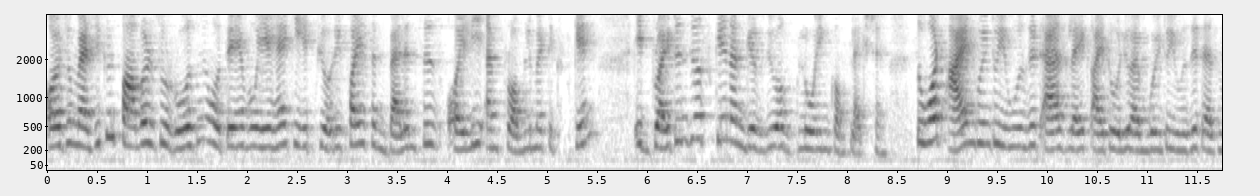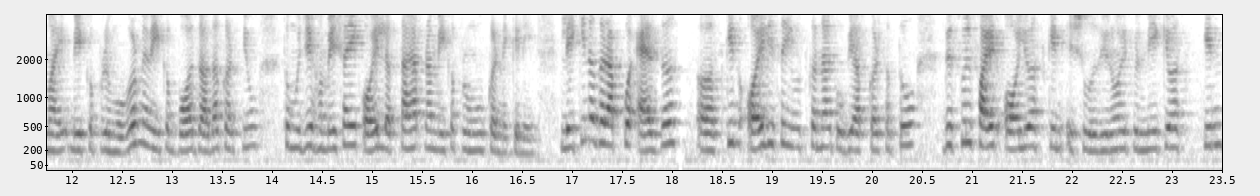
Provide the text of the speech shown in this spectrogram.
और जो मैजिकल पावर्स जो रोज में होते हैं, वो ये है कि it purifies and balances oily and problematic skin it brightens your skin and gives you a glowing complexion so what i am going to use it as like i told you i am going to use it as my makeup remover मैं मेकअप बहुत ज़्यादा करती हूँ तो मुझे हमेशा एक ऑयल लगता है अपना मेकअप रिमूव करने के लिए लेकिन अगर आपको एज अ स्किन ऑयल इसे यूज़ करना है तो भी आप कर सकते हो this will fight all your skin issues you know it will make your skin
